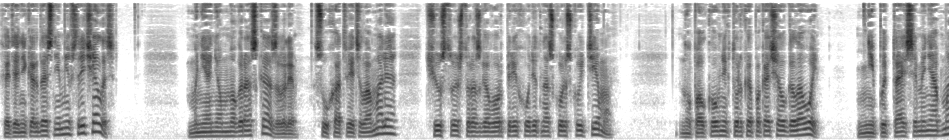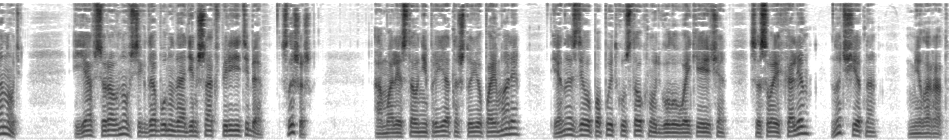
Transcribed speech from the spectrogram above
хотя никогда с ним не встречалась». «Мне о нем много рассказывали», — сухо ответила Амалия, чувствуя, что разговор переходит на скользкую тему. Но полковник только покачал головой. «Не пытайся меня обмануть. Я все равно всегда буду на один шаг впереди тебя. Слышишь?» Амалия стало неприятно, что ее поймали, и она сделала попытку столкнуть голову Вайкевича со своих колен, но тщетно. «Милорад,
